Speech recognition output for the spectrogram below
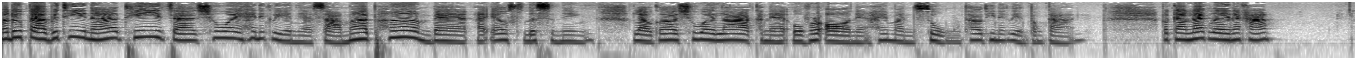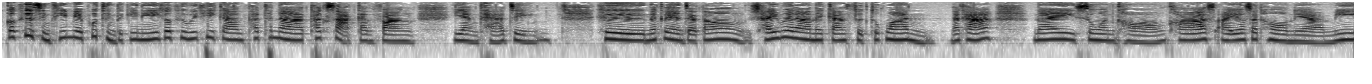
มาดู 8 วิธีนะที่จะช่วยให้นักเรียนเนี่ยสามารถเพิ่มแบน IELTS listening แล้วก็ช่วยลากคะแนน overall เนี่ยให้มันสูงเท่าที่นักเรียนต้องการ ประการแรกเลยนะคะ ก็คือสิ่งที่เมย์พูดถึงตะกี้นี้ก็คือวิธีการพัฒนาทักษะการฟังอย่างแท้จริง คือนักเรียนจะต้องใช้เวลาในการฝึกทุกวันนะคะ ในส่วนของคอร์ส IELTS at home เนี่ยมี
